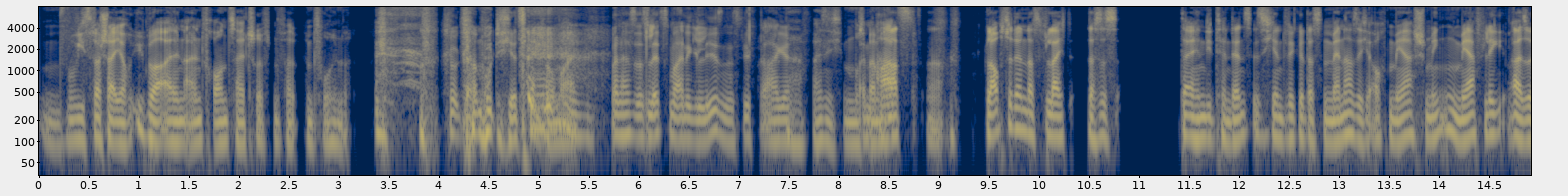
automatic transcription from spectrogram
Wie es wahrscheinlich auch überall in allen Frauenzeitschriften empfohlen wird. Oh. Vermute ich jetzt einfach mal. Wann hast du das letzte Mal eine gelesen, ist die Frage. Ja, weiß ich, muss Beim beim, Arzt. Ja. Glaubst du denn, dass vielleicht, dass es dahin die Tendenz ist, sich entwickelt, dass Männer sich auch mehr schminken, mehr Pflege, also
